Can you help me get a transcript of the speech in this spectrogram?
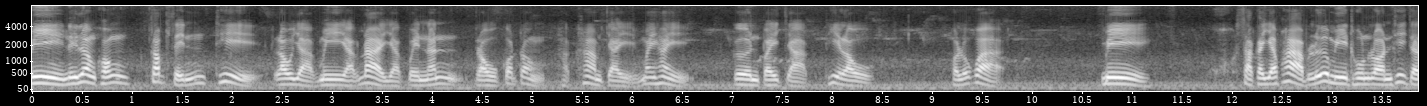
มีในเรื่องของ ทรัพย์สินที่เราอยากมีอยากได้อยากเป็นนั้น เราก็ต้องหักห้ามใจไม่ให้เกินไปจากที่เราเขาเรียกว่ามีศักยภาพหรือมีทุนรอนที่จะ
